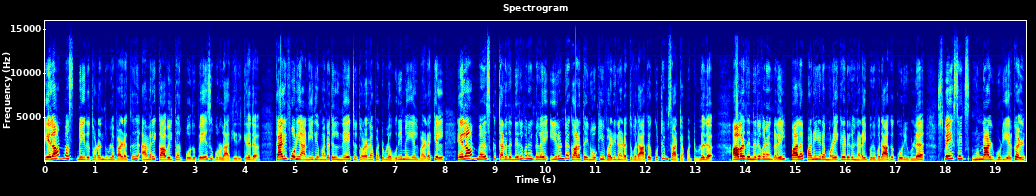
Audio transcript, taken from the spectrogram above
எலான் மஸ்க் மீது தொடர்ந்துள்ள வழக்கு அமெரிக்காவில் தற்போது பேசு பொருளாகியிருக்கிறது கலிபோர்னியா நீதிமன்றத்தில் நேற்று தொடரப்பட்டுள்ள உரிமையியல் வழக்கில் எலான் மஸ்க் தனது நிறுவனங்களை இருண்ட காலத்தை நோக்கி வழிநடத்துவதாக குற்றம் சாட்டப்பட்டுள்ளது. அவரது நிறுவனங்களில் பல பணியிட முறைகேடுகள் நடைபெறுவதாக கூறியுள்ள ஸ்பேஸ் எக்ஸ் முன்னாள் ஊழியர்கள்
